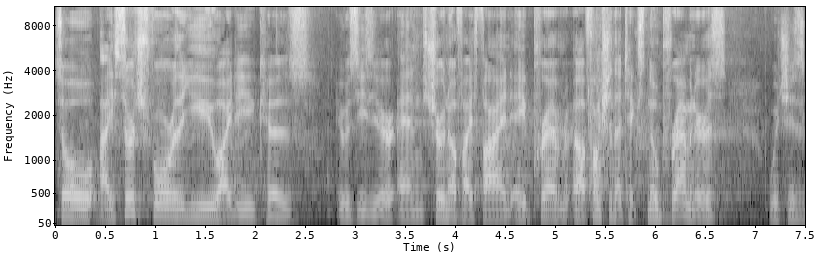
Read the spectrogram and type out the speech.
So I search for the UUID because it was easier and sure enough I find a uh, function that takes no parameters which is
